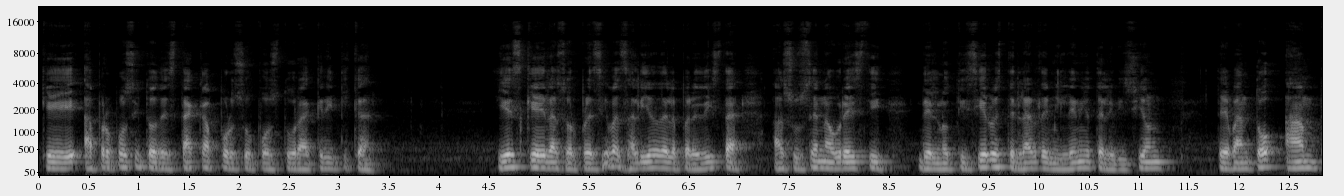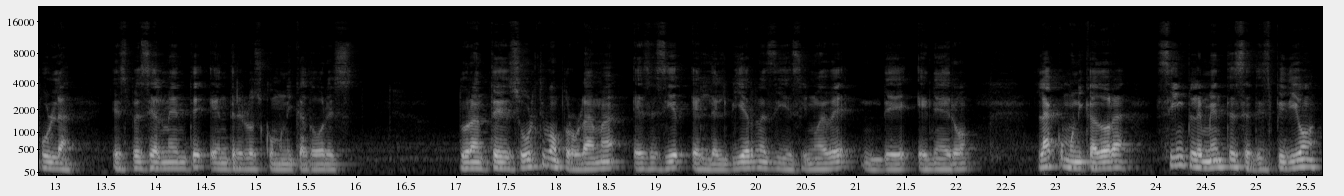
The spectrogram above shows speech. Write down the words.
que a propósito destaca por su postura crítica. Y es que la sorpresiva salida de la periodista Azucena Oresti del noticiero estelar de Milenio Televisión levantó ámpula especialmente entre los comunicadores. Durante su último programa, es decir, el del viernes 19 de enero, la comunicadora simplemente se despidió,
